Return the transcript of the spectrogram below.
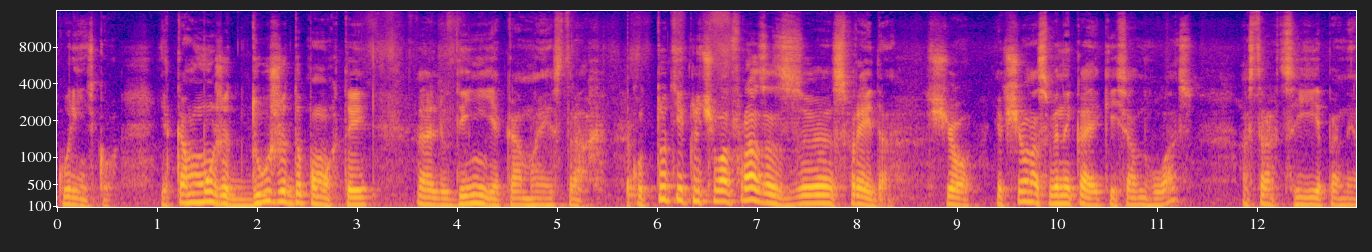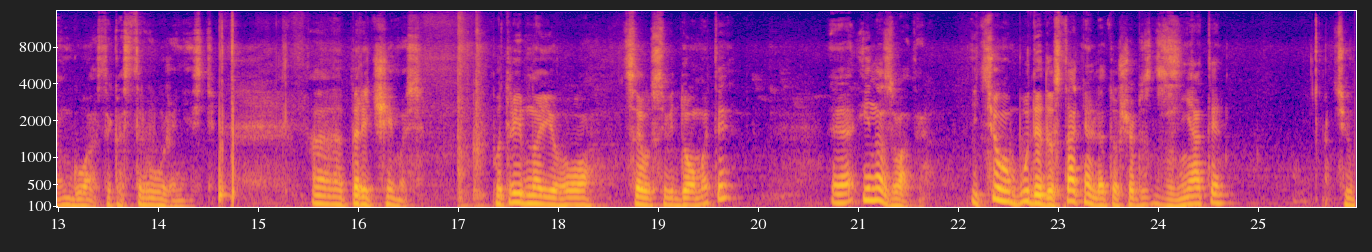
Курінського, яка може дуже допомогти е, людині, яка має страх. От тут є ключова фраза з, з Фрейда, що якщо у нас виникає якийсь ангуаз, а страх це є певний ангуаз, така стривоженість е, перед чимось, потрібно його це усвідомити е, і назвати. І цього буде достатньо для того, щоб зняти цю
